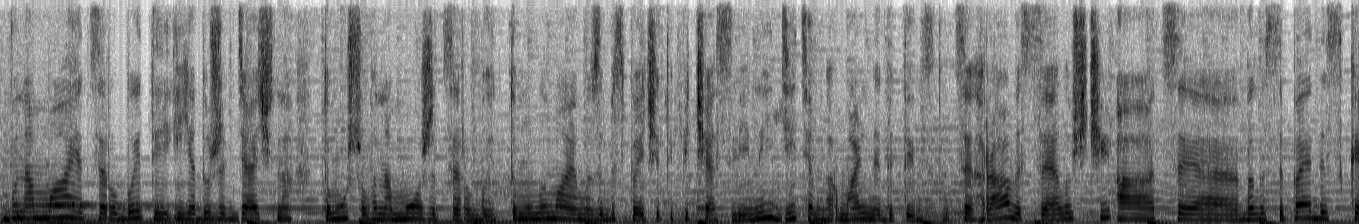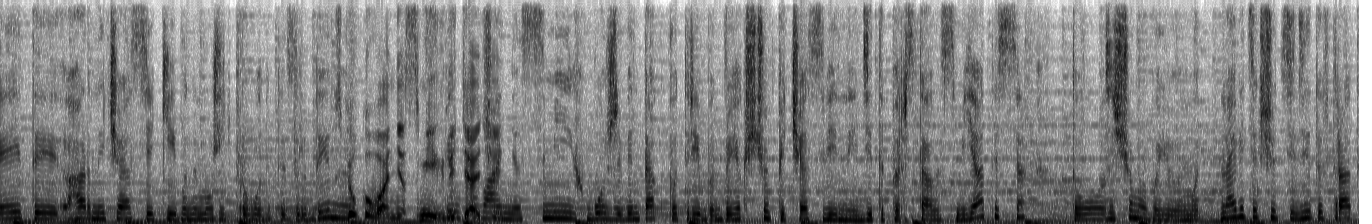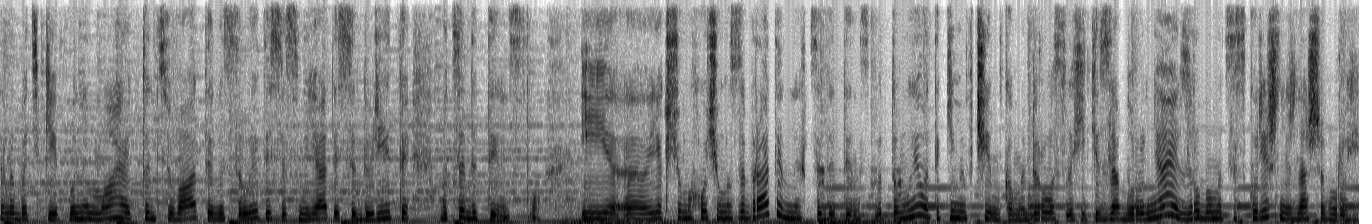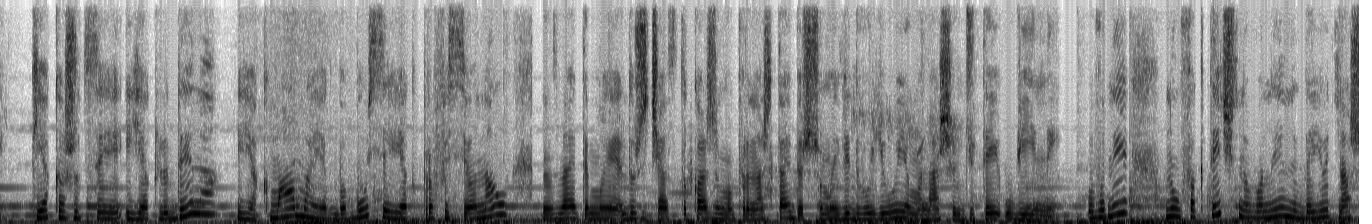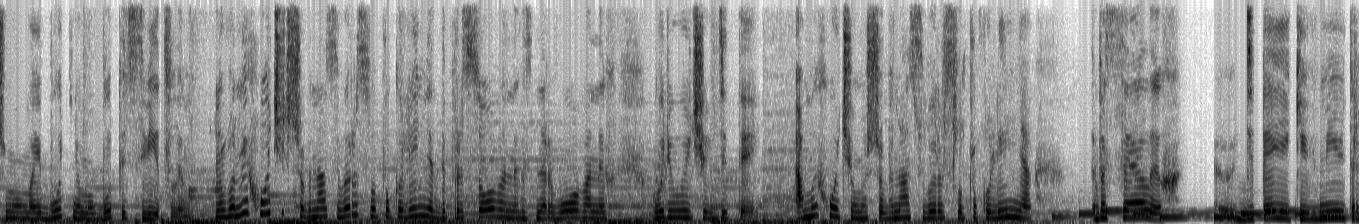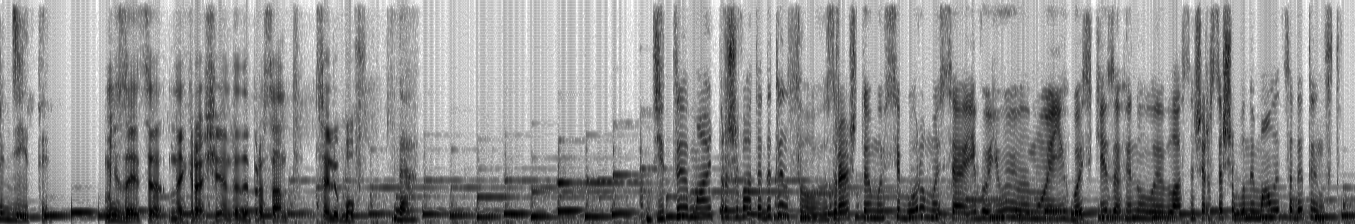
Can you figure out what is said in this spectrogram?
вона має це робити, і я дуже вдячна тому, що вона може це робити. Тому ми маємо забезпечити під час війни дітям нормальне дитинство. Це гра, веселощі, а це велосипеди, скейти, гарний час, який вони можуть проводити з родиною. спілкування, сміх дитячий. Спілкування, сміх, Боже, він так потрібен. Бо якщо під час війни діти перестали сміятися, то за що ми воюємо? Навіть якщо ці діти втратили батьків, вони мають танцювати, веселитися, сміятися, дуріти, бо це дитинство. І е, якщо ми хочемо забрати в них це дитинство, то ми отакими вчинками дорослих, які забороняють, зробимо це скоріш, ніж наші вороги. Я кажу це і як людина, і як мама, і як бабуся, і як професіонал. Ну, знаєте, ми дуже часто кажемо про наш табір, що ми відвоюємо наших дітей у війни. Вони ну фактично вони не дають нашому майбутньому бути світлим. Ну вони хочуть, щоб в нас виросло покоління депресованих, знервованих, горюючих дітей. А ми хочемо, щоб в нас виросло покоління веселих е, дітей, які вміють радіти. Мені здається, найкращий антидепресант це любов. Да. Діти мають проживати дитинство. Зрештою, ми всі боремося і воюємо. і Їх батьки загинули власне через те, щоб вони мали це дитинство.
